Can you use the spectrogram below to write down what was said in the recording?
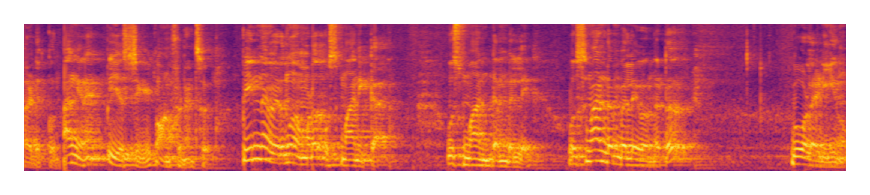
തടുക്കുന്നു. അങ്ങനെ പി എസ് ജിക്ക് കോൺഫിഡൻസ് വന്നു. പിന്നെ വരുന്നു നമ്മുടെ ഉസ്മാനിക്ക. ഉസ്മാൻ ഡെമ്പലെ ഉസ്മാൻ ഡെമ്പലെ വന്നിട്ട് ഗോൾ അടിക്കുന്നു.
